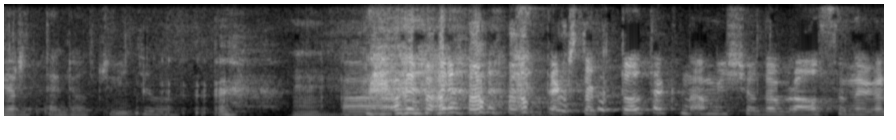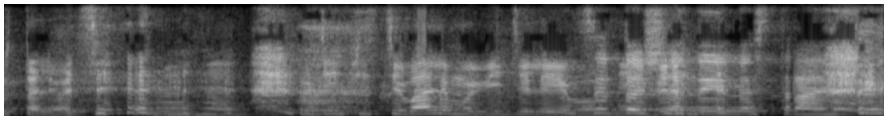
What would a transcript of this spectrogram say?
Вертолет видела? Так что кто-то к нам еще добрался на вертолете. В день фестиваля мы видели его Це точно не іностранці,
